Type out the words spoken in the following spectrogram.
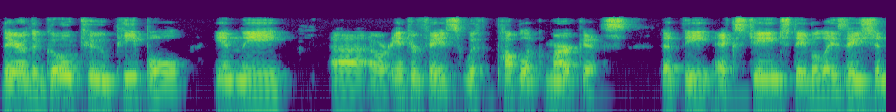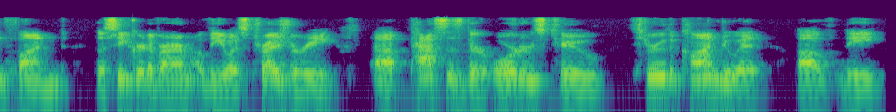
they're the go-to people in the uh, or interface with public markets that the Exchange Stabilization Fund, the secretive arm of the U.S. Treasury, uh, passes their orders to through the conduit of the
